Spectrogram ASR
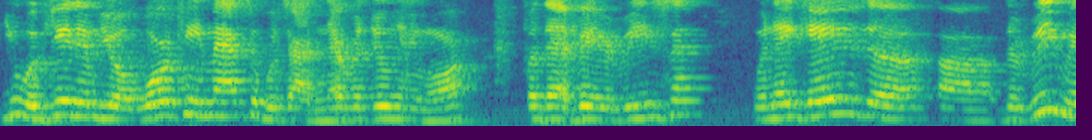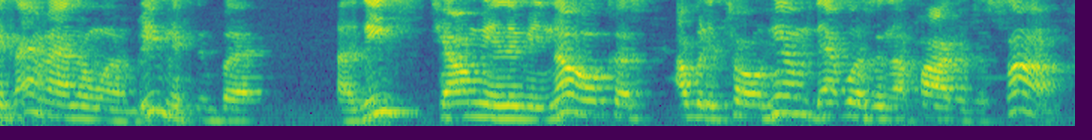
you would get him your working master, which I never do anymore for that very reason when they gave the uh, the remix, I don't want remixing, but at least tell me and let me know because I would have told him that wasn't a part of the song.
